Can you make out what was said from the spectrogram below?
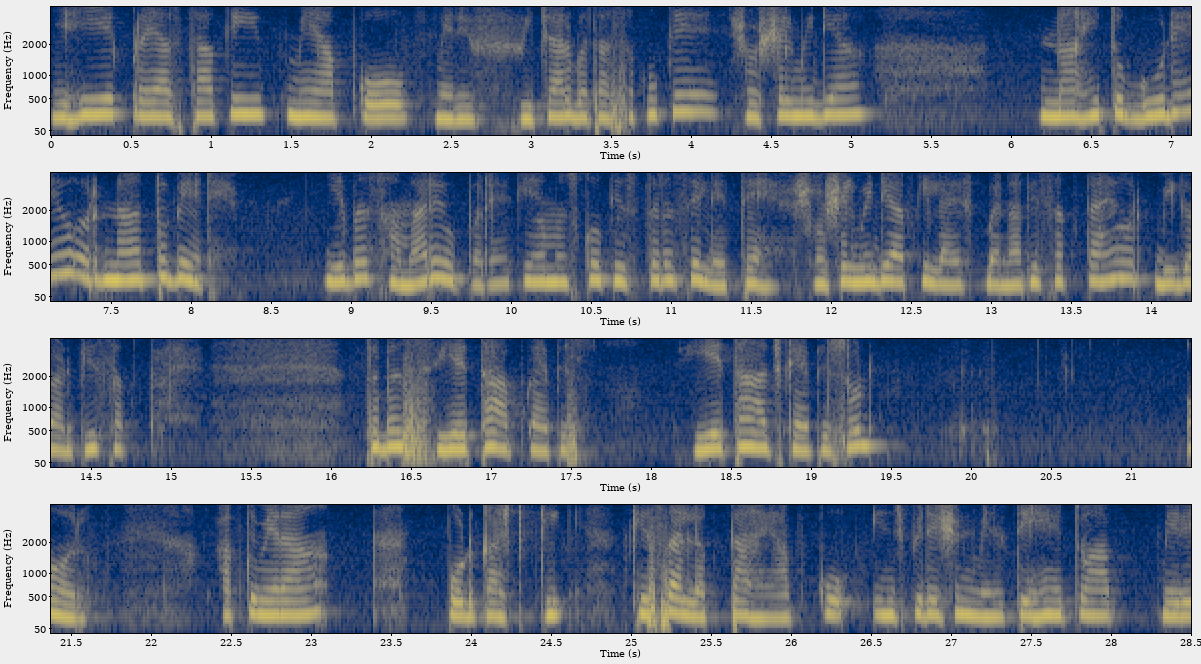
यही एक प्रयास था कि मैं आपको मेरे विचार बता सकूँ कि सोशल मीडिया ना ही तो गुड है और ना तो बैड है। ये बस हमारे ऊपर है कि हम उसको किस तरह से लेते हैं। सोशल मीडिया आपकी लाइफ बना भी सकता है और बिगाड़ भी सकता है। तो बस ये था आपका एपिसोड ये था आज का एपिसोड। और आपको मेरा पॉडकास्ट की, कैसा लगता है? आपको इंस्पिरेशन मिलती है तो आप मेरे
